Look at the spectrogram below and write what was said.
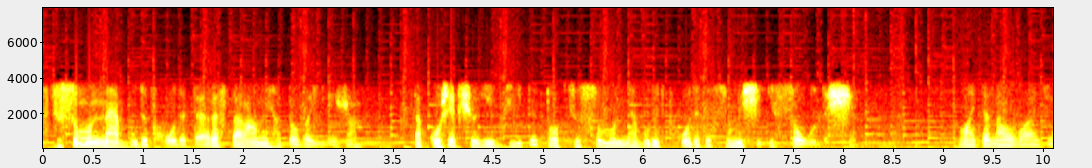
В цю суму не буде входити ресторани і готова їжа. Також, якщо є діти, то в цю суму не будуть входити суміші і солодощі. Майте на увазі.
